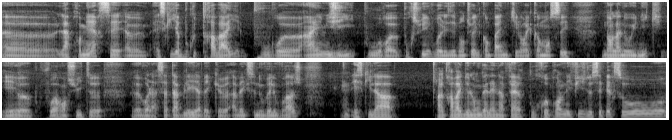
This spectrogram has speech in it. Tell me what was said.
Euh, la première, c'est euh, est-ce qu'il y a beaucoup de travail pour euh, un MJ pour poursuivre les éventuelles campagnes qu'il aurait commencé dans l'anneau unique et pour pouvoir ensuite voilà, s'attabler avec, avec ce nouvel ouvrage? Est-ce qu'il a un travail de longue haleine à faire pour reprendre les fiches de ses persos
